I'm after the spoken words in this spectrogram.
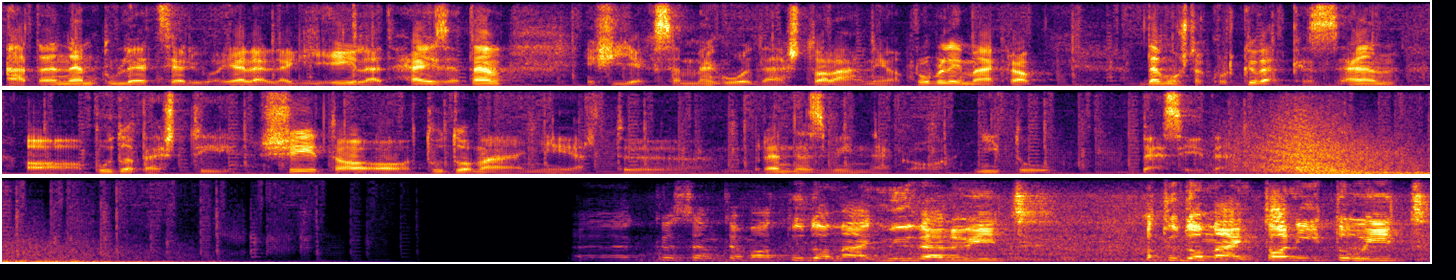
Hát nem túl egyszerű a jelenlegi élethelyzetem, és igyekszem megoldást találni a problémákra, de most akkor következzen a budapesti séta a tudományért rendezvénynek a nyitó beszéde. Köszöntöm a tudomány művelőit, a tudomány tanítóit,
